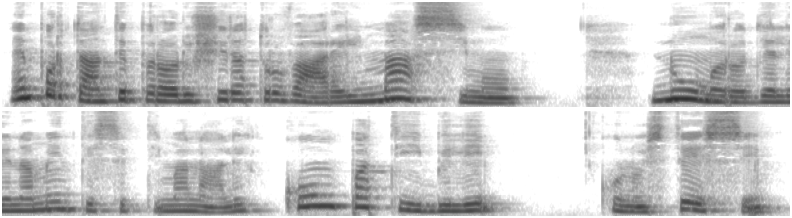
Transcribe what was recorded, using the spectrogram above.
È importante però riuscire a trovare il massimo numero di allenamenti settimanali compatibili con noi stessi.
